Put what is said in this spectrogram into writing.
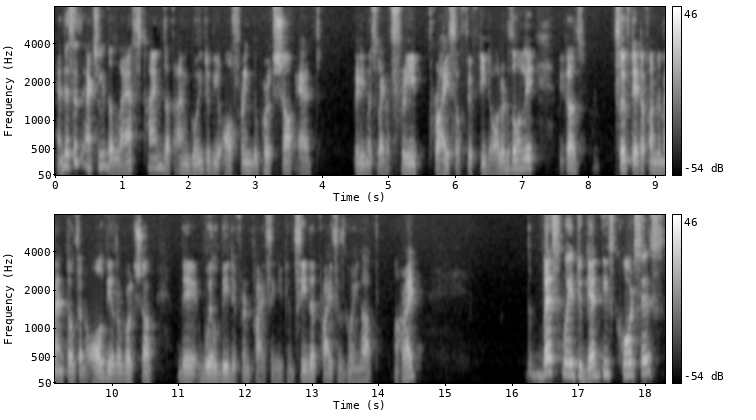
And this is actually the last time that I'm going to be offering the workshop at pretty much like a free price of $50 only because Swift Data Fundamentals and all the other workshop, they will be different pricing. You can see that price is going up. All right. The best way to get these courses,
